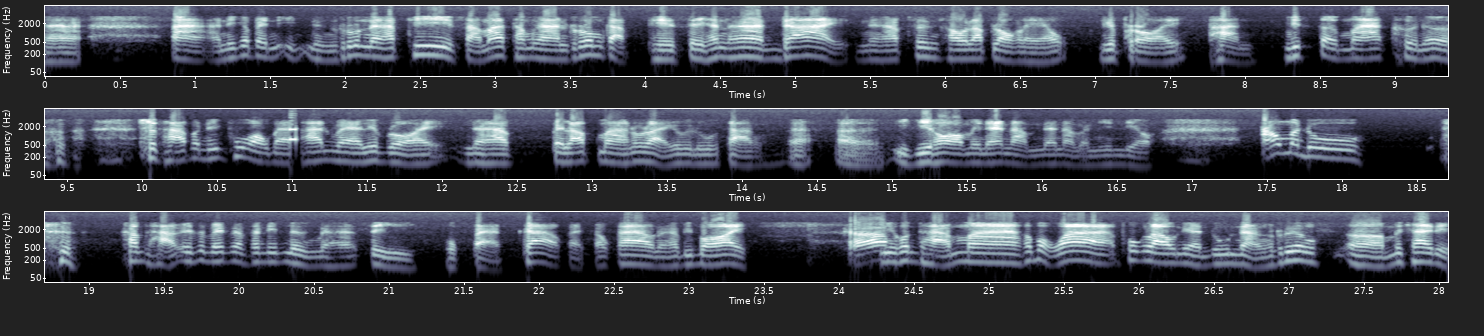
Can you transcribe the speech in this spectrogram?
นะฮะอ่า อันนี้ก็เป็นอีกหนึ่งรุ่นนะครับ ที่สามารถทำงานร่วมกับ PlayStation 5 ได้นะครับ ซึ่งเขารับรองแล้วเรียบร้อยผ่านมิสเตอร์ Mark Cerny สถาปนิกผู้ออกแบบฮาร์ดแวร์เรียบร้อยนะครับ ไปรับมาเท่าไหร่ก็ไม่รู้ตังค์อะเอออีกยี่ห้อไม่แนะนำแนะนำอันนี้เดียว เอามาดูคำถาม SMS กันสักนิดหนึ่งนะฮะสี่ หกแปดเก้าแปดเก้าเก้านะครับพี่บอยครับมีคนถามมาเขาบอกว่าพวกเราเนี่ยดูหนังเรื่องเออไม่ใช่ดิ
